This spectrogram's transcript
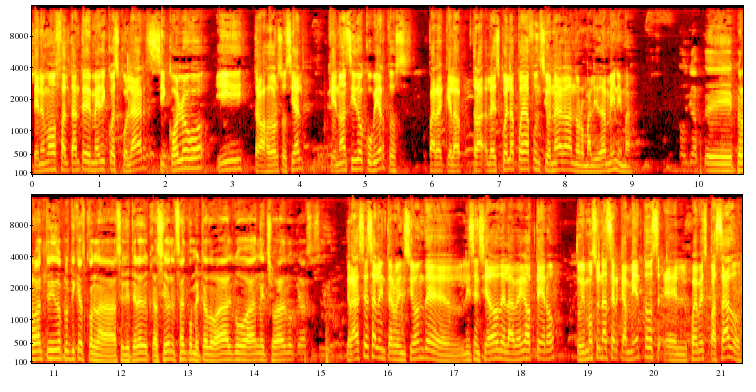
Tenemos faltante de médico escolar, psicólogo y trabajador social que no han sido cubiertos para que la, la escuela pueda funcionar a la normalidad mínima. Oiga, eh, pero han tenido pláticas con la Secretaría de Educación, ¿les han comentado algo? ¿Han hecho algo? ¿Qué ha sucedido? Gracias a la intervención del licenciado de la Vega Otero, tuvimos un acercamiento el jueves pasado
